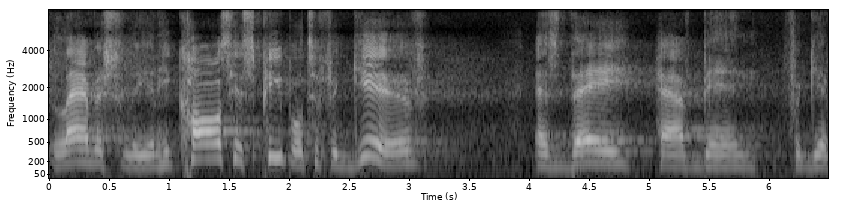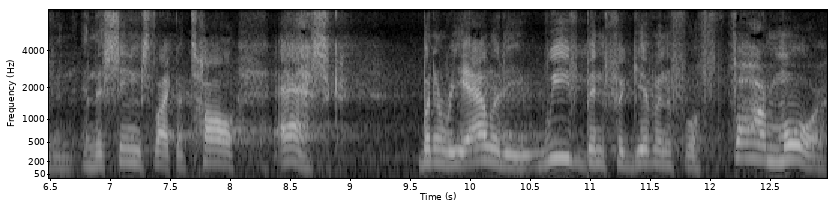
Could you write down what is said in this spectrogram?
lavishly, and he calls his people to forgive as they have been forgiven. And this seems like a tall ask. But in reality, we've been forgiven for far more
